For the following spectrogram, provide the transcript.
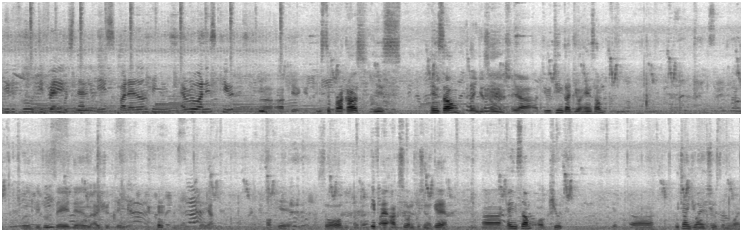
beautiful, different personalities, but I don't think everyone is cute. Uh, okay, okay. Mr. Prakash is handsome. Thank you so much. Yeah. Do you think that you're handsome? Well, people say then I should think. yeah. Okay. So, if I ask you one question, okay, uh, handsome or cute, uh, which one you will choose and why?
